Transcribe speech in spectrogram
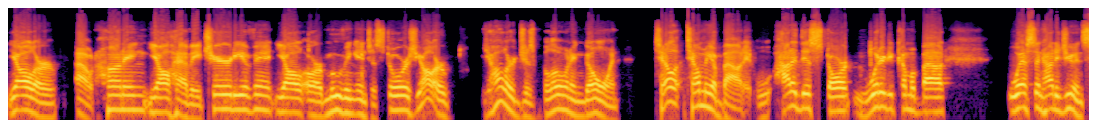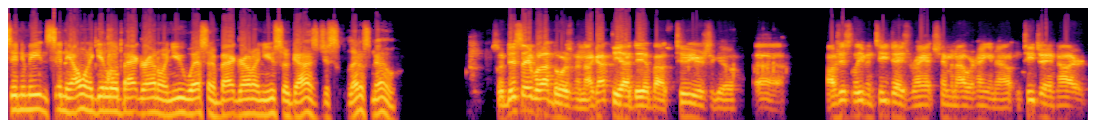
Y'all are out hunting. Y'all have a charity event. Y'all are moving into stores. Y'all are y'all are just blowing and going. Tell tell me about it. How did this start? What did it come about? Weston, how did you and Sydney meet? And Sydney, I want to get a little background on you, Weston, a background on you. So guys, just let us know. So, disabled outdoorsman. I got the idea about two years ago. Uh, I was just leaving TJ's ranch. Him and I were hanging out, and TJ and I are.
